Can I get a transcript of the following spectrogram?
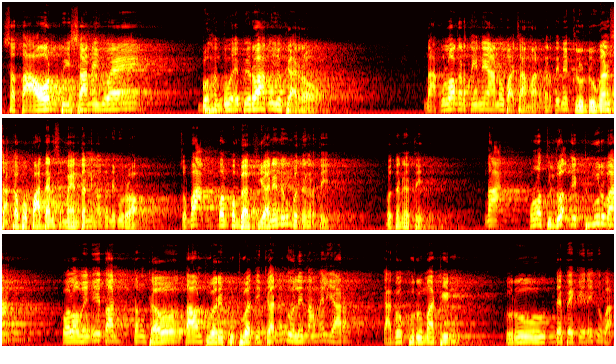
setahun pisan iku ae mbah entuke pira aku yo gak ro Nak kula ngertine anu Pak Camat, ngertine glundungan sak kabupaten sementen ngoten niku ro. Cuma pun pembagiannya niku mboten ngerti. Mboten ngerti. Nak kula delok ki dhuwur, Pak. Kala wingi tahun tahun 2023 niku 5 miliar kanggo guru Madin, guru TPK niku, Pak.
